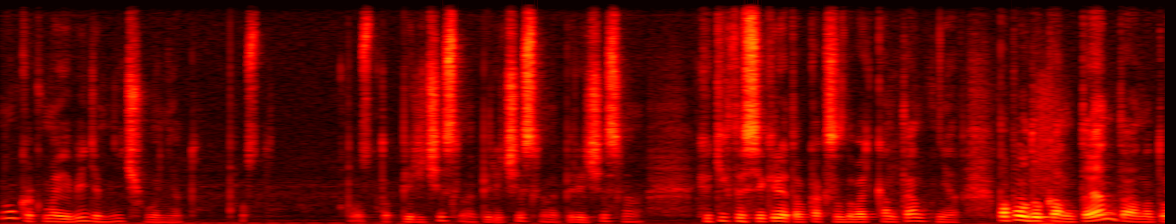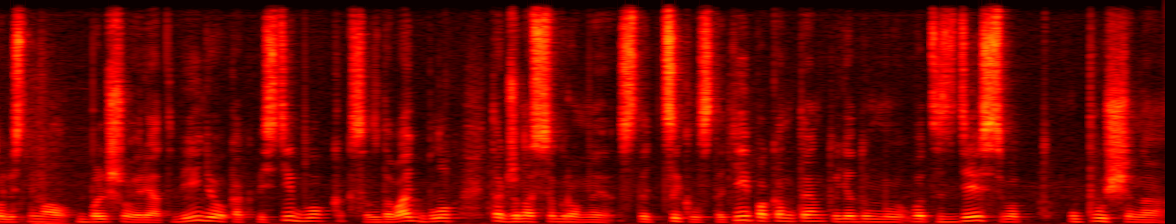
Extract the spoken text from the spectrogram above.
Ну, как мы и видим, ничего нет. Просто, перечислено, перечислено, перечислено. Каких-то секретов, как создавать контент, нет. По поводу контента Анатолий снимал большой ряд видео, как вести блог, как создавать блог. Также у нас есть огромный цикл статей по контенту. Я думаю, вот здесь вот упущено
